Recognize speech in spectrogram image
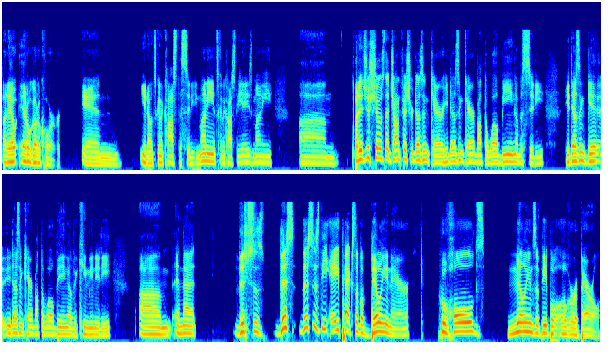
but it'll, it'll go to court. And, you know, it's going to cost the city money. It's going to cost the A's money. Um, but it just shows that John Fisher doesn't care. He doesn't care about the well-being of a city. He doesn't give, he doesn't care about the well-being of a community. Um, and that this is this this is the apex of a billionaire who holds millions of people over a barrel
